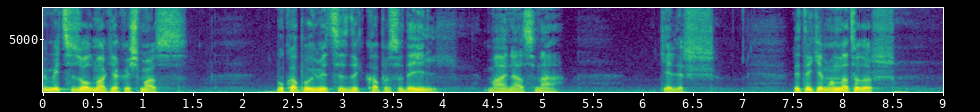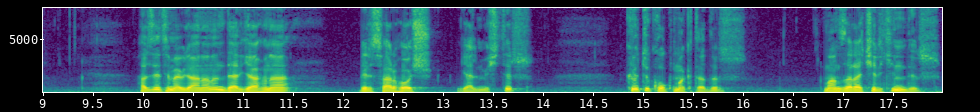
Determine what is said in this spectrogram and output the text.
ümitsiz olmak yakışmaz. Bu kapı ümitsizlik kapısı değil manasına gelir. Nitekim anlatılır. Hazreti Mevlana'nın dergahına bir sarhoş gelmiştir. Kötü kokmaktadır. Manzara çirkindir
